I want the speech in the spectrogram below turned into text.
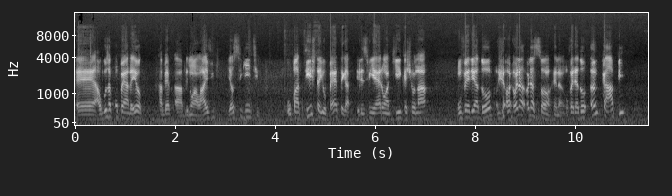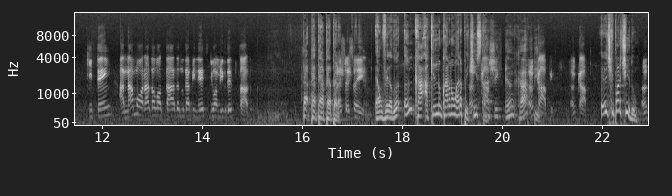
É, alguns acompanharam aí, eu acabei abrindo uma live. E é o seguinte, o Batista e o Bétega, eles vieram aqui questionar um vereador, olha, olha só, Renan, um vereador ANCAP que tem a namorada lotada no gabinete de um amigo deputado. Pera, pera, pera, pera. pera. Olha isso aí. É um vereador ANCAP. Aquele cara não era petista? achei que é ANCAP? ANCAP, ANCAP. Ele é de que partido? An-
